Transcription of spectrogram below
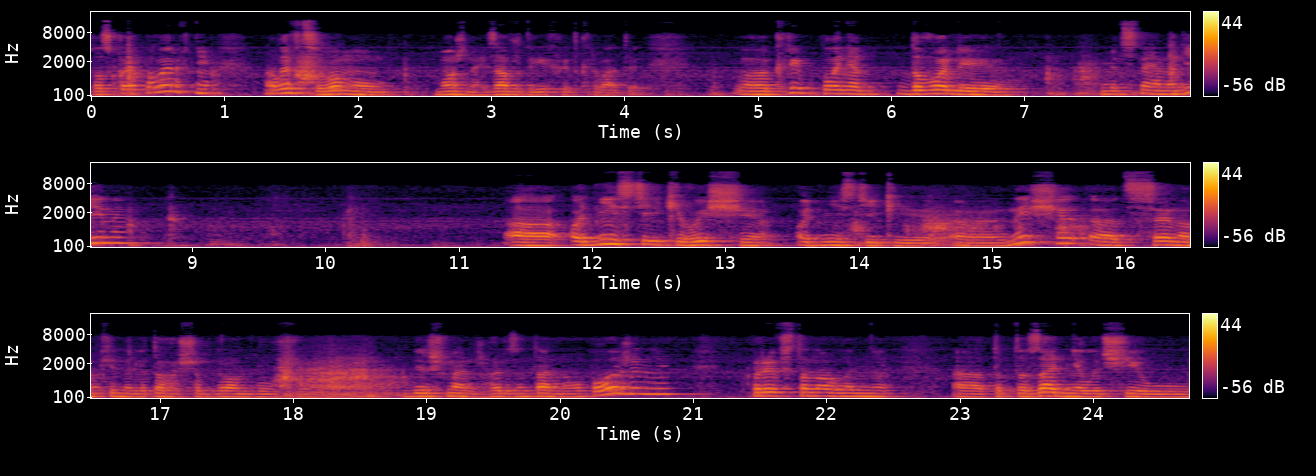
плоскої поверхні, але в цілому можна і завжди їх відкривати. Е, Кріплення доволі міцне і надійне. Одні стійки вищі, одні стійки е, нижче. Е, Це необхідно для того, щоб дрон був е, більш-менш горизонтальному положенні при встановленні. Тобто задні лучі у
